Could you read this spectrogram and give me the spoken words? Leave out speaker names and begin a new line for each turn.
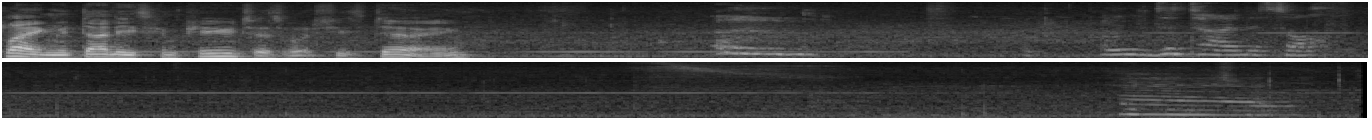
playing with Daddy's computers, what she's doing.
I need to turn this off.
